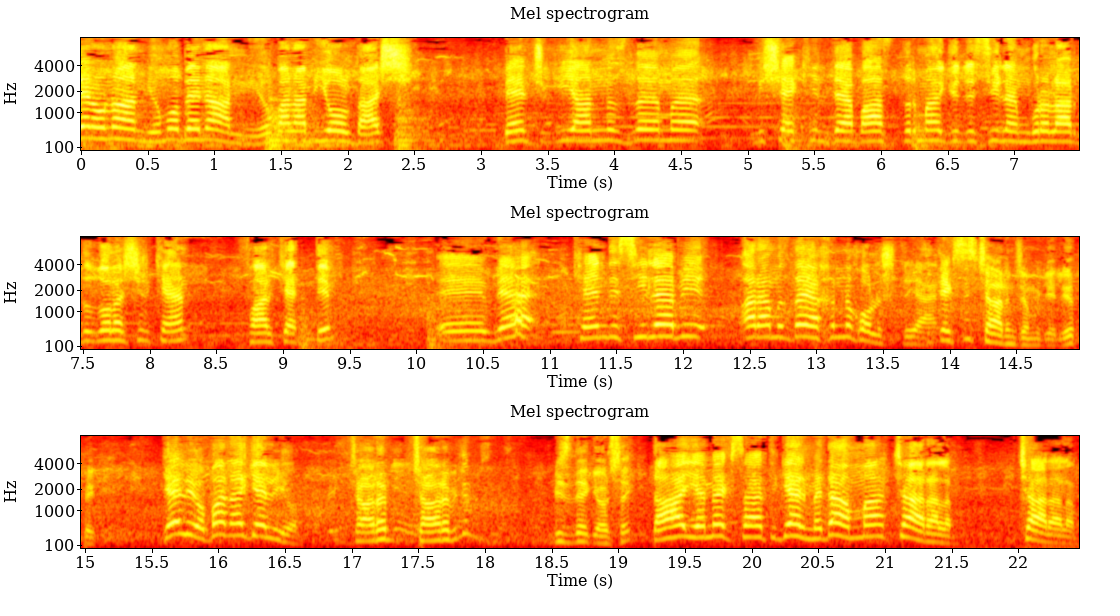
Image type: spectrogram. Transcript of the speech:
Ben onu anlıyorum, o beni anlıyor. Bana bir yoldaş. Ben çünkü yalnızlığımı bir şekilde bastırma güdüsüyle buralarda dolaşırken fark ettim. Ee, ve kendisiyle bir aramızda yakınlık oluştu yani. Tek siz çağırınca mı geliyor peki? Geliyor, bana geliyor. Çağıra, çağırabilir misiniz? Biz de görsek. Daha yemek saati gelmedi ama çağıralım. Çağıralım.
